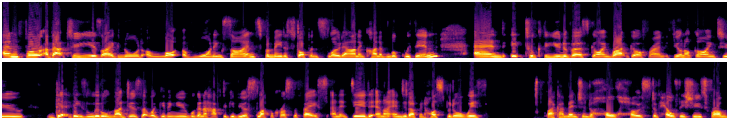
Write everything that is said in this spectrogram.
And for about two years, I ignored a lot of warning signs for me to stop and slow down and kind of look within. And it took the universe going, right, girlfriend, if you're not going to get these little nudges that we're giving you, we're going to have to give you a slap across the face. And it did. And I ended up in hospital with, like I mentioned, a whole host of health issues from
